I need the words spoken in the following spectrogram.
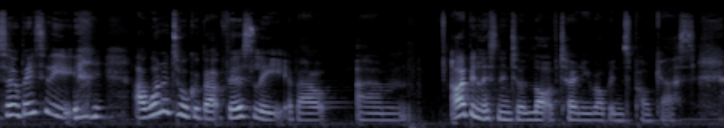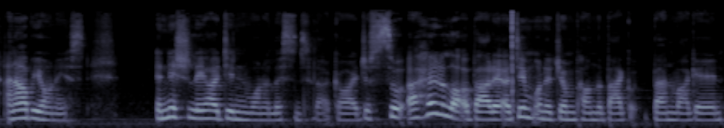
so basically, I want to talk about firstly about um, I've been listening to a lot of Tony Robbins podcasts, and I'll be honest. Initially, I didn't want to listen to that guy. Just so I heard a lot about it. I didn't want to jump on the bag bandwagon.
